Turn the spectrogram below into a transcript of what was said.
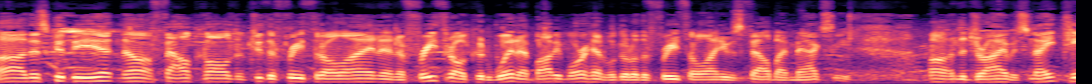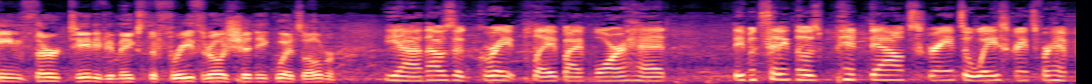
Uh, this could be it. No, a foul called to the free throw line, and a free throw could win it. Bobby Moorhead will go to the free throw line. He was fouled by Maxey on the drive. It's 19-13. If he makes the free throw, Shaniqua, it's over. Yeah, that was a great play by Moorhead. They've been setting those pin down screens, away screens for him,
